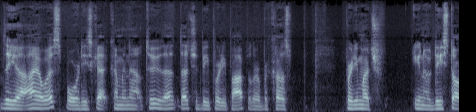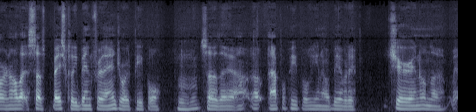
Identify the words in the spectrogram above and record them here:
the uh, iOS board he's got coming out too. That that should be pretty popular because pretty much you know D Star and all that stuff's basically been for the Android people. Mhm. So the uh, uh, Apple people, you know, be able to share in on the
